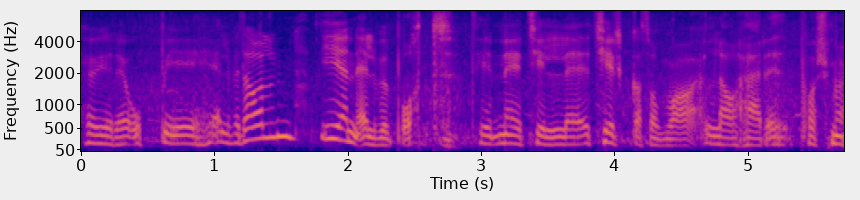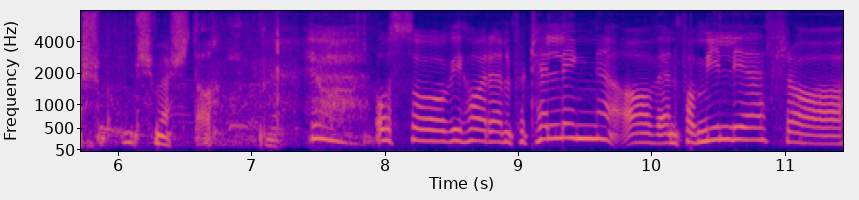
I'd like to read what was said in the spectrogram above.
høyere opp i Elvedalen i en elvebåt ned til kirka som var, la her på Smørstad. Ja, og så vi har en fortelling av en familie fra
